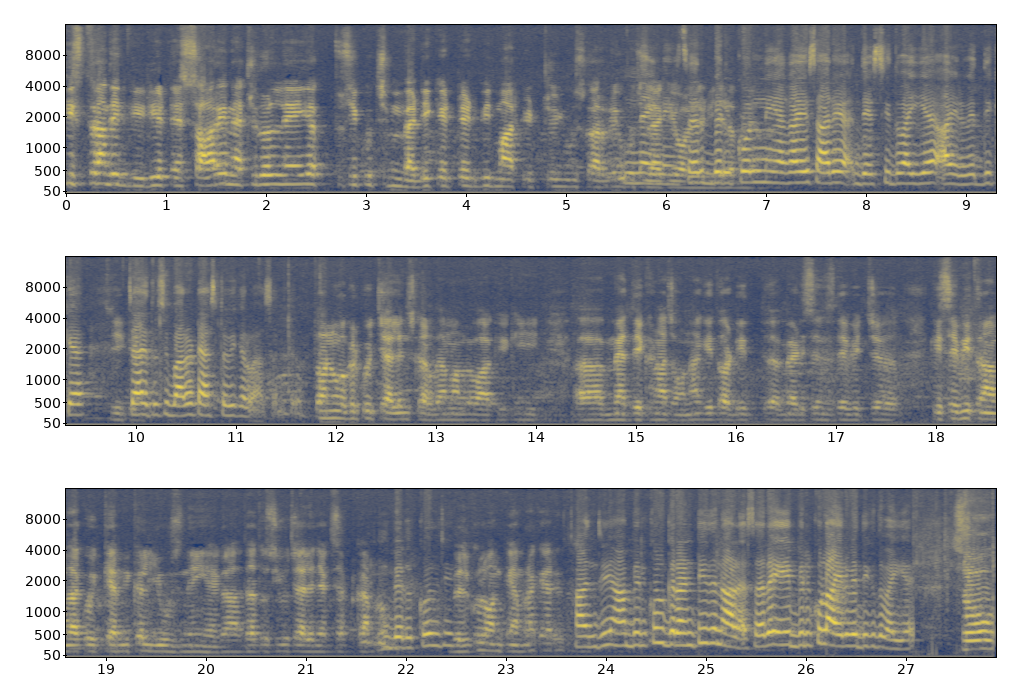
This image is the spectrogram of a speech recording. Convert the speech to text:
ਕਿਸ ਤਰ੍ਹਾਂ ਦੇ ਇੰਗਰੀਡੀਐਂਟ ਨੇ? ਸਾਰੇ ਨੈਚੁਰਲ ਨੇ ਜਾਂ ਤੁਸੀਂ ਕੁਝ ਮੈਡੀਕੇਟਡ ਵੀ ਮਾਰਕੀਟ 'ਚ ਯੂਜ਼ ਕਰ ਰਹੇ ਹੋ ਕੁਝ ਲੈ ਕੇ ਨਹੀਂ ਸਰ ਬਿਲਕੁਲ ਨਹੀਂ ਹੈਗਾ ਇਹ ਸਾਰੇ ਦੇਸੀ ਦਵਾਈ ਹੈ ਆਯੁਰਵੈਦਿਕ ਹੈ। ਚਾਹੇ ਤੁਸੀਂ ਬਾਹਰੋਂ ਟੈਸਟ ਵੀ ਕਰਵਾ ਸਕਦੇ ਹੋ। ਤੁਹਾਨੂੰ ਅਗਰ ਕੋਈ ਚੈਲੰਜ ਕਰਦਾ ਮੰਨ ਲਓ ਆ ਕੇ ਕਿ ਮੈਂ ਦੇਖਣਾ ਚਾਹੁੰਦਾ ਕਿ ਤੁਹਾਡੀ ਮੈਡੀਸਿਨਸ ਦੇ ਵਿੱਚ ਕਿਸੇ ਵੀ ਤਰ੍ਹਾਂ ਦਾ ਕੋਈ ਕੈਮੀਕਲ ਯੂਜ਼ ਨਹੀਂ ਹੈਗਾ ਤਾਂ ਤੁਸੀਂ ਉਹ ਚੈਲੰਜ ਐਕਸੈਪਟ ਕਰ ਲਓ। ਬਿਲਕੁਲ ਜੀ। ਬਿਲਕੁਲ ਔਨ ਕੈਮਰਾ ਕਹਿ ਰਹੇ ਹੋ ਹਾਂਜੀ ਹਾਂ ਬਿਲਕੁਲ ਗਾਰੰਟੀ ਦੇ ਨਾਲ ਹੈ ਸਰ ਇਹ ਬਿਲਕੁਲ ਆਯੁਰਵੈਦਿਕ ਦਵਾਈ ਹੈ। ਸੋ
